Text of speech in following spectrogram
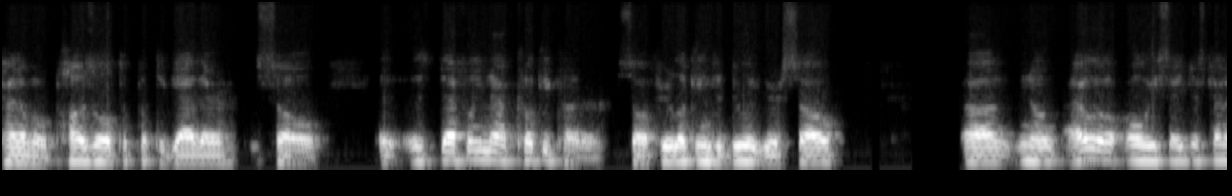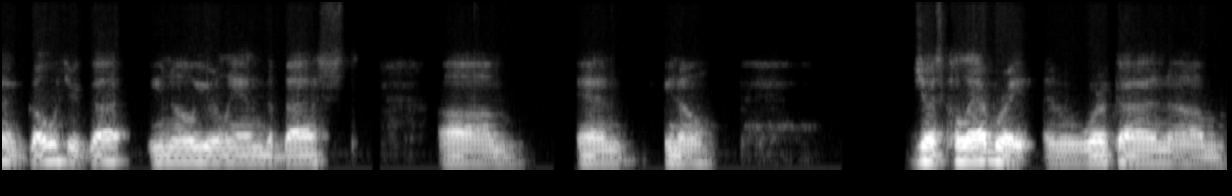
kind of a puzzle to put together. So it's definitely not cookie cutter. So if you're looking to do it yourself, uh, you know, I will always say just kind of go with your gut. You know your land the best, um, and you know, just collaborate and work on um,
